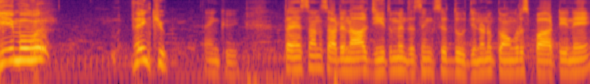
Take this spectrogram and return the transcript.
Game over thank you thank you ਤਾਂ ਇਹ ਸਨ ਸਾਡੇ ਨਾਲ ਜੀਤ ਮਹਿੰਦਰ ਸਿੰਘ ਸਿੱਧੂ, ਜਿਨ੍ਹਾਂ ਨੂੰ ਕਾਂਗਰਸ ਪਾਰਟੀ ਨੇ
